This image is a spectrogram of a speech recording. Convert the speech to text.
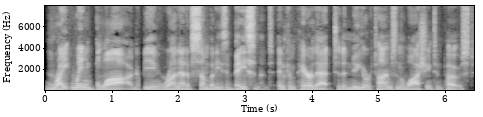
right wing blog being run out of somebody's basement and compare that to the New York Times and the Washington Post.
